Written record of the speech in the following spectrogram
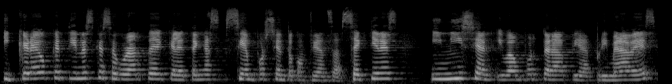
y creo que tienes que asegurarte de que le tengas 100% confianza. Sé quienes inician y van por terapia primera vez,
